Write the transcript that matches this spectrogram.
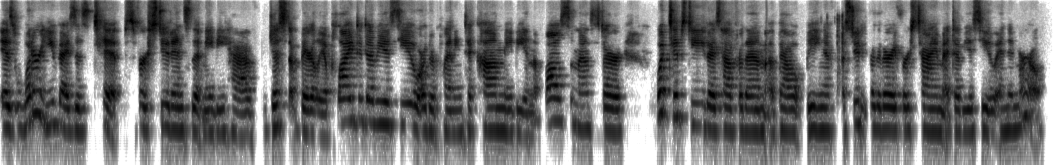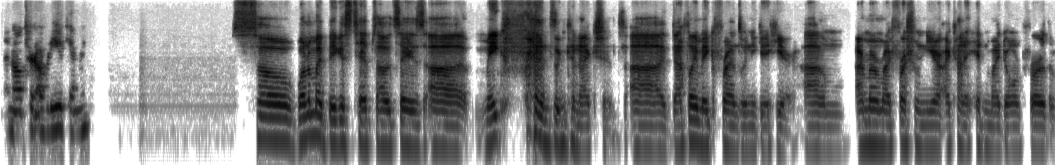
is what are you guys' tips for students that maybe have just barely applied to WSU or they're planning to come maybe in the fall semester? What tips do you guys have for them about being a, student for the very first time at WSU and in Murrow? And I'll turn over to you, Cameron. So one of my biggest tips I would say is uh, make friends and connections. Uh, definitely make friends when you get here. Um, I remember my freshman year, I kind of hid in my dorm for the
